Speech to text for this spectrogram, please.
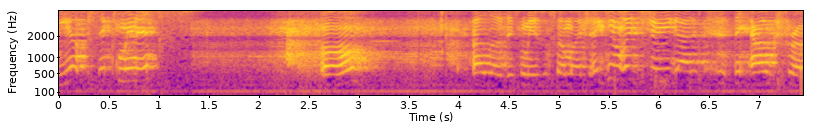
Yep, six minutes. Uh huh. I love this music so much. I can't wait to show you guys the outro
